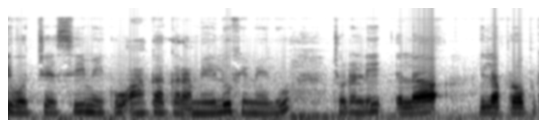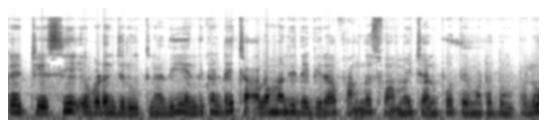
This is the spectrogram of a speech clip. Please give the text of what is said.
ఇవి వచ్చేసి మీకు ఆకాకర మేలు ఫిమేలు చూడండి ఎలా ఇలా ప్రాపగేట్ చేసి ఇవ్వడం జరుగుతున్నది. ఎందుకంటే చాలామంది దగ్గర ఫంగస్ ఫామ్ అయి చనిపోతాయి అన్నమాట దుంపలు.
